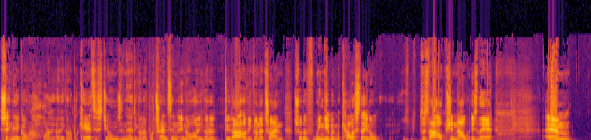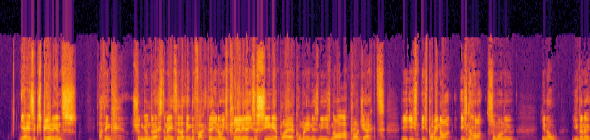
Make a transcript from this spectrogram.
sitting here going, "Oh, what are they, are they going to put Curtis Jones in there? Are they going to put Trent in? You know, are they going to do that? Are they going to try and sort of wing it with Mac Allister? You know, there's that option now. Is there? Um, yeah, his experience, I think, shouldn't be underestimated. I think the fact that you know he's clearly he's a senior player coming in, isn't he? He's not a project. He, he's he's probably not. He's not someone who, you know, you're gonna,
